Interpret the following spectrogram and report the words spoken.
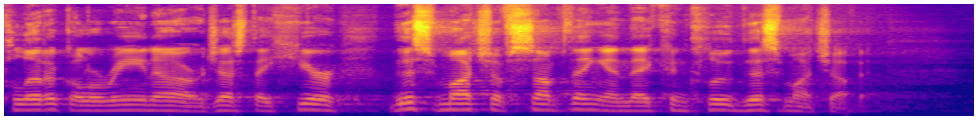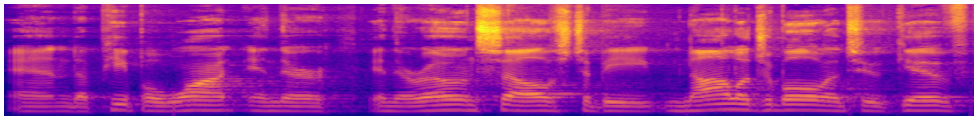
political arena or just they hear this much of something and they conclude this much of it. And uh, people want in their in their own selves to be knowledgeable and to give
